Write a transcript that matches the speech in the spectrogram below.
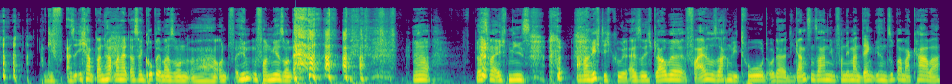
Die, also ich habe, dann hört man halt aus der Gruppe immer so ein äh, und hinten von mir so ein ja, das war echt mies. Aber richtig cool. Also ich glaube, vor allem so Sachen wie Tod oder die ganzen Sachen, von denen man denkt, die sind super makaber.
